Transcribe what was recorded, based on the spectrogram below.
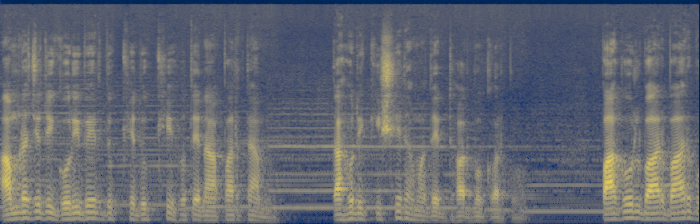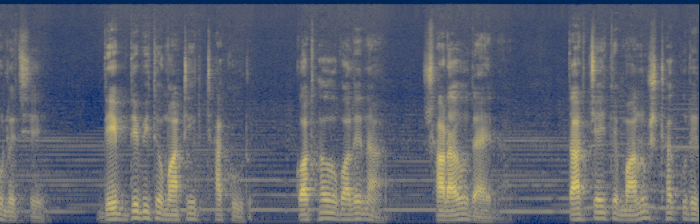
আমরা যদি গরিবের দুঃখে দুঃখী হতে না পারতাম, তাহলে কিসের আমাদের ধর্মকর্ম? পাগল বারবার বলেছে, দেবদেবী তো মাটির ঠাকুর, কথাও বলে না, সাড়াও দেয় না। তার চাইতে মানুষ ঠাকুরের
